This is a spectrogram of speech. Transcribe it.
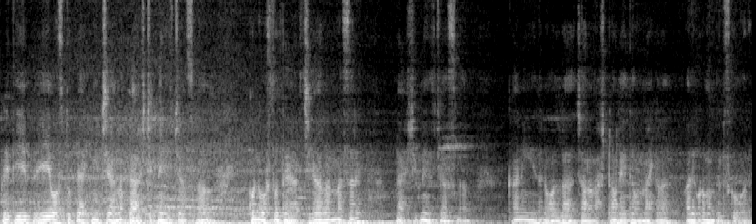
ప్రతి ఏ వస్తువు ప్యాకింగ్ చేయాలన్నా ప్లాస్టిక్ని యూజ్ చేస్తున్నారు. కొన్ని వస్తువులు తయారు చేయాలన్నా సరే ప్లాస్టిక్ని యూజ్ చేస్తున్నారు. కానీ దానివల్ల చాలా నష్టాలు అయితే ఉన్నాయి కదా అది కూడా మనం తెలుసుకోవాలి.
